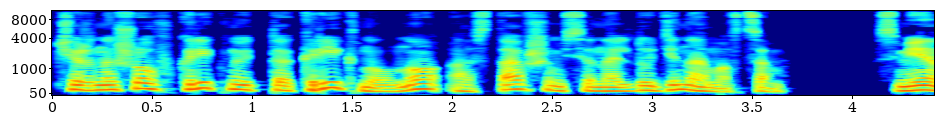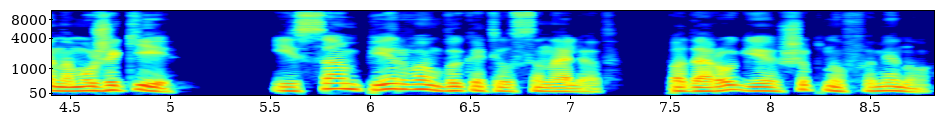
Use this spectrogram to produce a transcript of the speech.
Чернышов крикнуть-то крикнул, но оставшимся на льду динамовцам. «Смена, мужики!» И сам первым выкатился на лед, по дороге шепнув Фомину.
